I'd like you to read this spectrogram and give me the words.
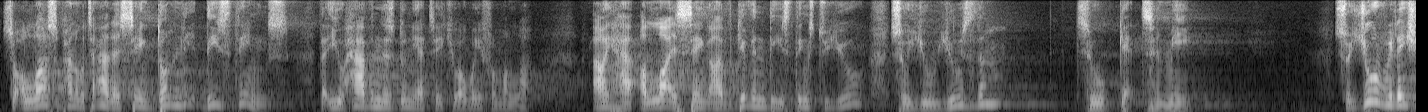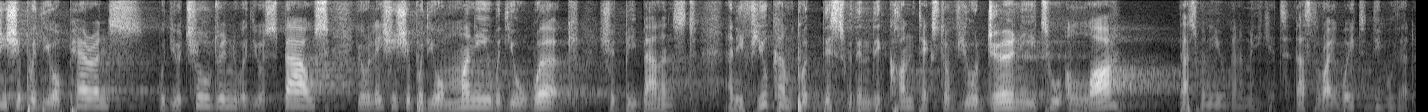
So Allah subhanahu wa ta'ala is saying, don't let these things that you have in this dunya take you away from Allah. I have, Allah is saying, I've given these things to you, so you use them to get to me. So your relationship with your parents, with your children, with your spouse, your relationship with your money, with your work should be balanced. And if you can put this within the context of your journey to Allah, that's when you're going to make it. That's the right way to deal with it.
